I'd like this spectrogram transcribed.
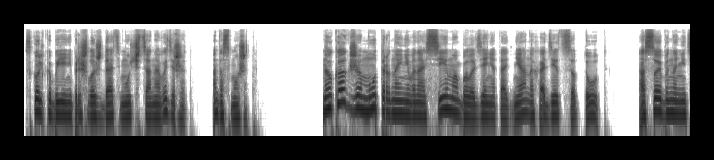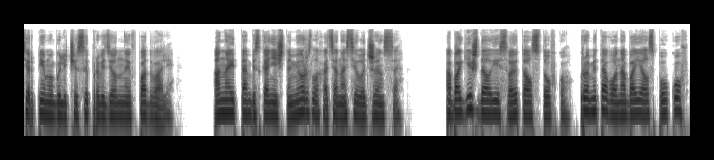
Сколько бы ей ни пришлось ждать, мучиться она выдержит она сможет. Но как же муторно и невыносимо было день ото дня находиться тут. Особенно нетерпимы были часы, проведенные в подвале. Она и там бесконечно мерзла, хотя носила джинсы. А Багиш дал ей свою толстовку. Кроме того, она боялась пауков,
